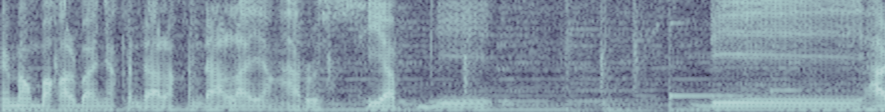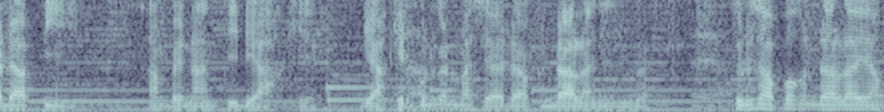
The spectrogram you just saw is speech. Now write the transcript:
memang bakal banyak kendala-kendala yang harus siap di dihadapi sampai nanti di akhir di akhir pun kan masih ada kendalanya juga Iya. Terus apa kendala yang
